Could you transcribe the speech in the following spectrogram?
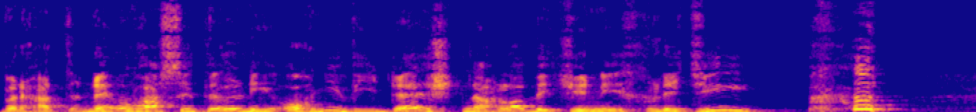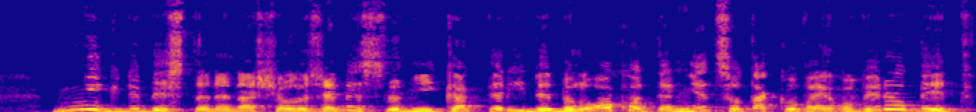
Vrhat neuhasitelný ohnivý déšť na hlavy jiných lidí? Nikdy byste nenašel řemeslníka, který by byl ochoten něco takového vyrobit,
